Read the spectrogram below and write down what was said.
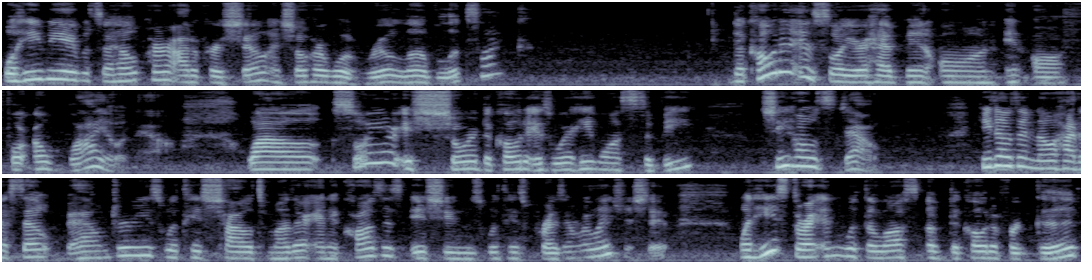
Will he be able to help her out of her shell and show her what real love looks like? Dakota and Sawyer have been on and off for a while now. While Sawyer is sure Dakota is where he wants to be, she holds doubt. He doesn't know how to set boundaries with his child's mother, and it causes issues with his present relationship. When he's threatened with the loss of Dakota for good,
